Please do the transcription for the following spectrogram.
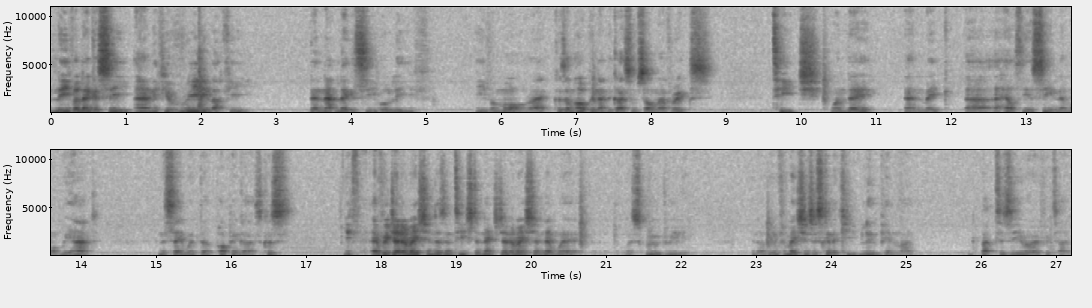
leave a legacy, and if you're really lucky, then that legacy will leave even more, right? Because I'm hoping that the guys from Soul Mavericks teach one day and make uh, a healthier scene than what we had. And the same with the popping guys, because if every generation doesn't teach the next generation, then we're we're screwed really. You know, the information's just going to keep looping like back to zero every time.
